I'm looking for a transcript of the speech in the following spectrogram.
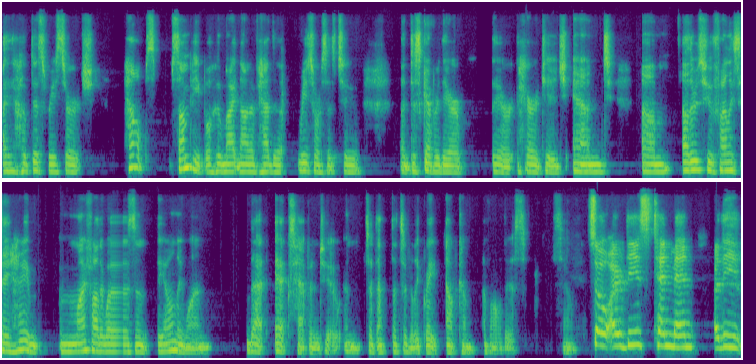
I hope this research helps some people who might not have had the resources to uh, discover their their heritage and um, others who finally say hey my father wasn't the only one that x happened to and so that that's a really great outcome of all this so so are these 10 men are they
